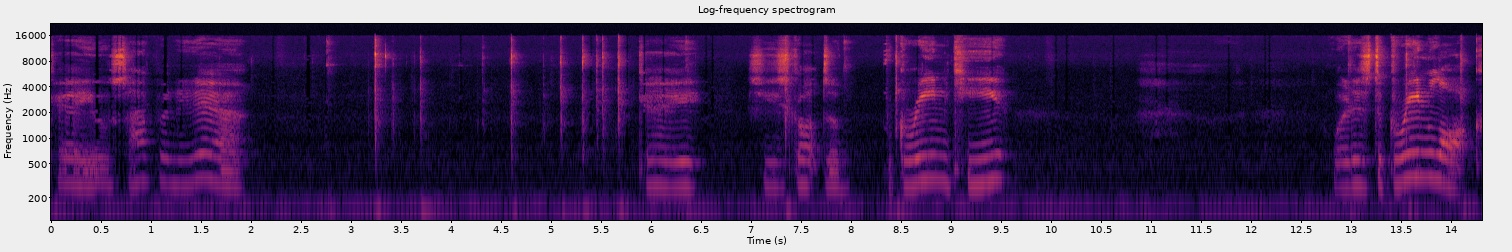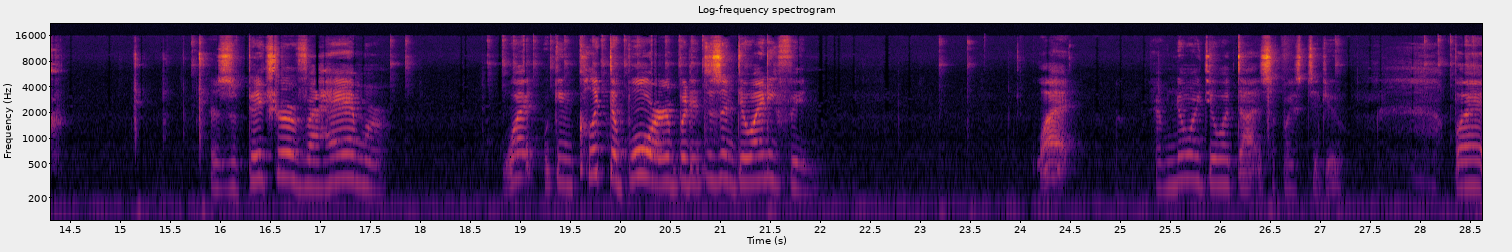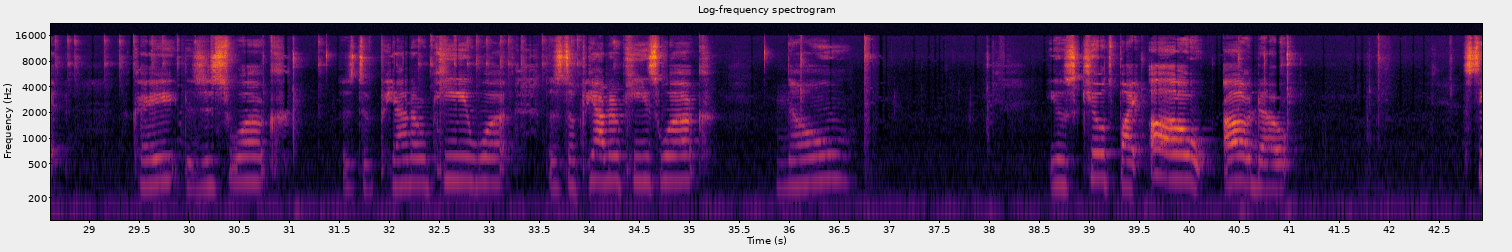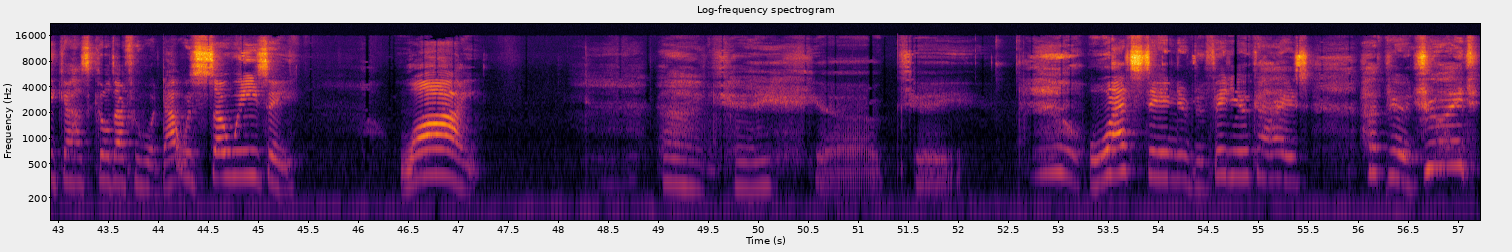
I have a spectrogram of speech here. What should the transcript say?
Okay, what's happening there? Okay, she's got the green key. What is the green lock? There's a picture of a hammer. What? We can click the board, but it doesn't do anything. What? I have no idea what that is supposed to do. But, okay, does this work? Does the piano key work? Does the piano keys work? No. He was killed by, oh, oh no. Has killed everyone. That was so easy. Why? Okay, okay. Well, that's the end of the video, guys. Hope you enjoyed.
